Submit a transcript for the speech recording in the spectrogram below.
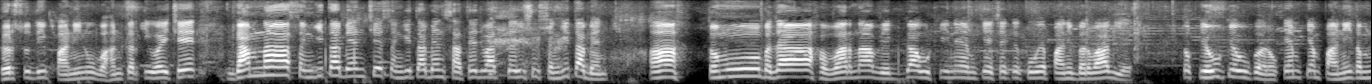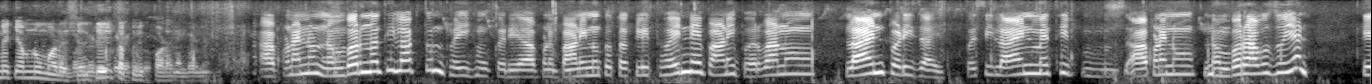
ઘર સુધી પાણીનું વહન કરતી હોય છે. ગામના સંગીતાબેન છે. સંગીતાબેન સાથે જ વાત કરીશું. સંગીતાબેન તો હું બધા સવારના વેગા ઉઠીને એમ કહે છે કે કૂવે પાણી ભરવા આવીએ. તો કેવું કેવું કરો? કેમ કેમ પાણી તમને કેમનું મળે છે? કેવી તકલીફ પડે? આપણેનો નંબર નથી લાગતો ને ભાઈ શું કરીએ? આપણે પાણીનું તો તકલીફ હોય ને પાણી ભરવાનું લાઈન પડી જાય. પછી લાઈનમાંથી આપણેનું નંબર આવવું જોઈએ ને કે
